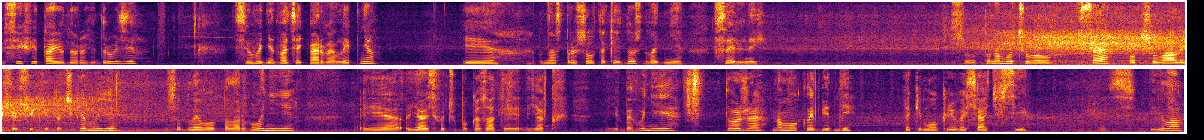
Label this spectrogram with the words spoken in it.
Усіх вітаю, дорогі друзі. Сьогодні 21 липня, і у нас пройшов такий дощ два дні сильний, що понамочував все, попсувалися всі квіточки мої, особливо пеларгонії. І я ось хочу показати, як мої бегонії теж намокли бідні. Такі мокрі висять всі. Ось біла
